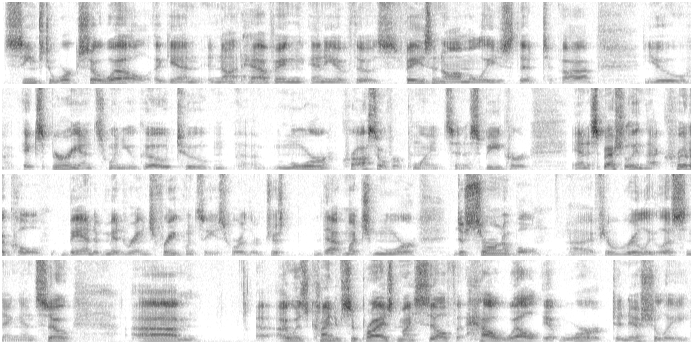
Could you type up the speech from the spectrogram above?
seems to work so well. Again, not having any of those phase anomalies that uh, you experience when you go to uh, more crossover points in a speaker, and especially in that critical band of mid range frequencies where they're just that much more discernible uh, if you're really listening. And so, um, I was kind of surprised myself at how well it worked initially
